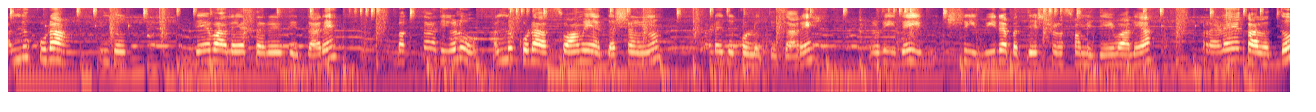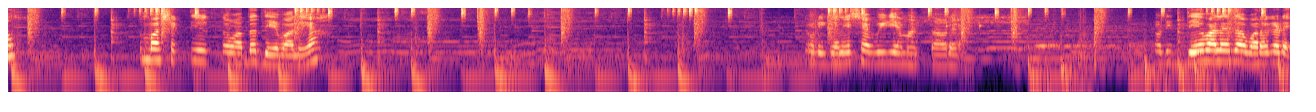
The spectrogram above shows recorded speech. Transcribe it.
ಅಲ್ಲೂ ಕೂಡ ಇಂದು ದೇವಾಲಯ ತೆರೆದಿದ್ದಾರೆ. ಭಕ್ತಾದಿಗಳು ಅಲ್ಲೂ ಕೂಡ ಸ್ವಾಮಿಯ ದರ್ಶನ ಪಡೆದುಕೊಳ್ಳುತ್ತಿದ್ದಾರೆ. ನೋಡಿ, ಇದೇ ಶ್ರೀ ವೀರಭದ್ರೇಶ್ವರ ಸ್ವಾಮಿ ದೇವಾಲಯ. ಪ್ರಳಯ ಕಾಲದ್ದು ತುಂಬ ಶಕ್ತಿಯುತವಾದ ದೇವಾಲಯ. ನೋಡಿ, ಗಣೇಶ ವಿಡಿಯೋ ಮಾಡ್ತಾವ್ರೆ. ನೋಡಿ, ದೇವಾಲಯದ ಹೊರಗಡೆ.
